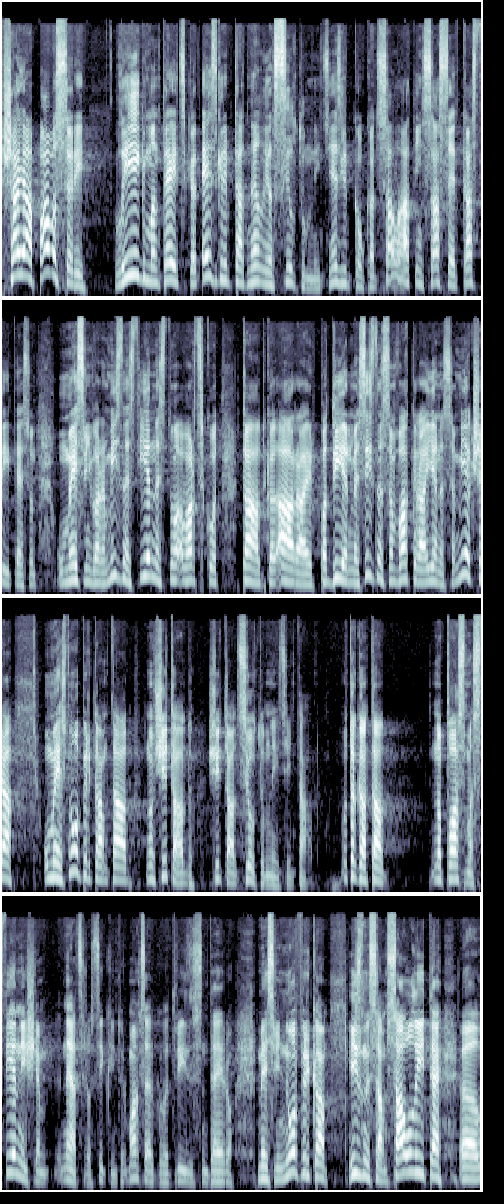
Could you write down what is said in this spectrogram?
Šajā pavasarī Līga man teica, ka es gribu tādu nelielu siltumnīcu. Es gribu kaut kādu salātiņu sasēt kastītēs, un, un mēs viņu varam iznest, ienest no vārdsakot tādu, ka ārā ir pa dienu. Mēs iznesam, vakarā ienesam iekšā, un mēs nopirkām tādu, nu, šitādu, šitādu siltumnīciņu. Tādu. Nu, tā kā tādu no plasmas stienīšiem. Neatceros, cik viņi tur maksāja, kaut kā 30 eiro. Mēs viņu nopirkām, iznesām saulītē,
